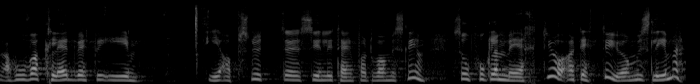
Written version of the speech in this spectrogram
Hun var kledd vet du, i, i absolutt uh, synlig tegn på at hun var muslim. Så hun proklamerte jo at dette gjør muslimer.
